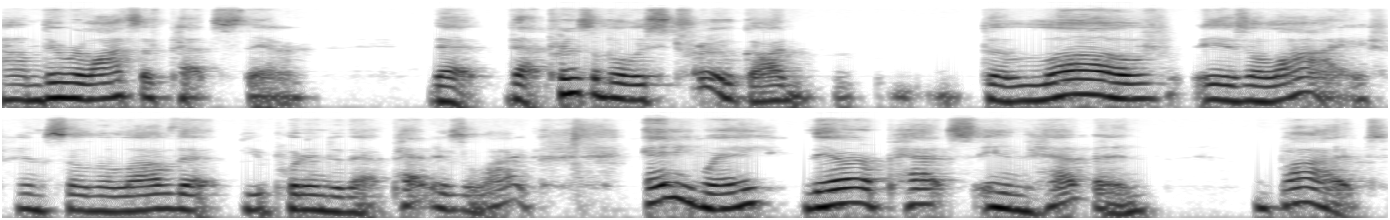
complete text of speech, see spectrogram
um, there were lots of pets there. That that principle is true. God, the love is alive, and so the love that you put into that pet is alive. Anyway, there are pets in heaven, but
